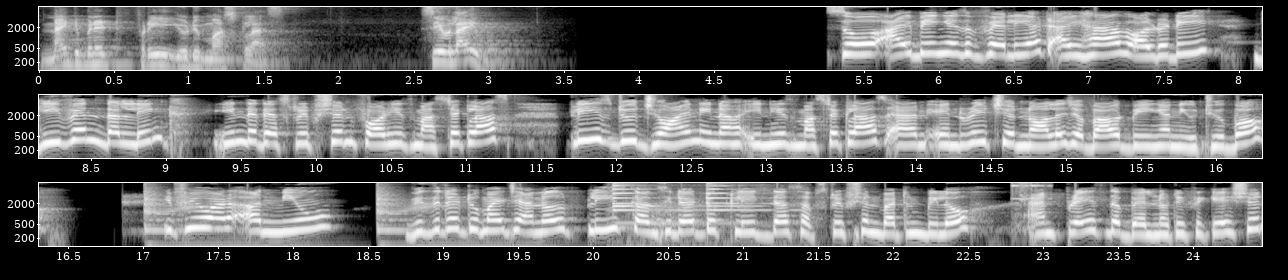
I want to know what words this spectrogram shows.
90 minute free YouTube masterclass. See you live. So I being his affiliate, I have already given the link in the description for his masterclass. Please do join in, a, in his masterclass and enrich your knowledge about being a YouTuber. If you are a new visitor to my channel, please consider to click the subscription button below and press the bell notification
